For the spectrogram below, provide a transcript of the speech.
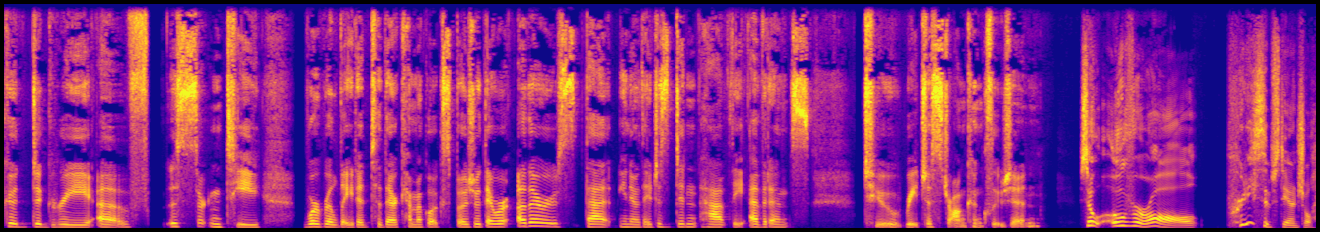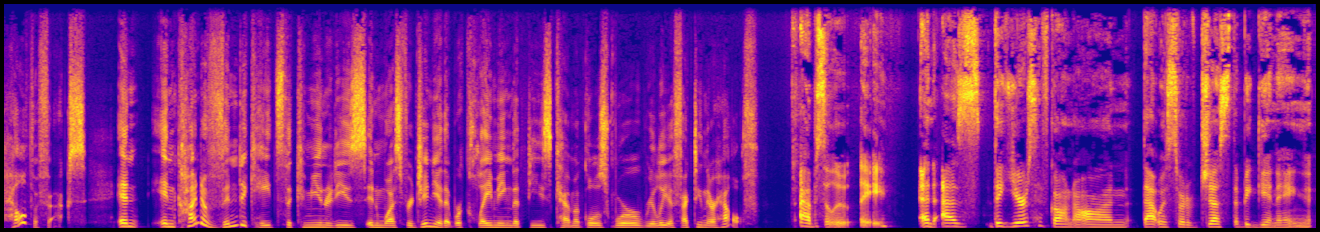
good degree of certainty were related to their chemical exposure. There were others that, you know, they just didn't have the evidence to reach a strong conclusion. So overall, pretty substantial health effects and and kind of vindicates the communities in West Virginia that were claiming that these chemicals were really affecting their health. Absolutely. And as the years have gone on, that was sort of just the beginning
